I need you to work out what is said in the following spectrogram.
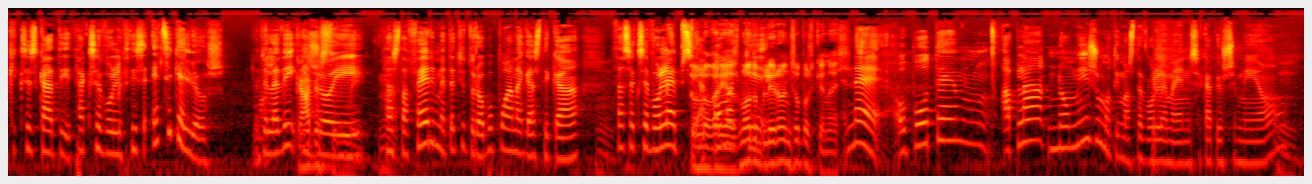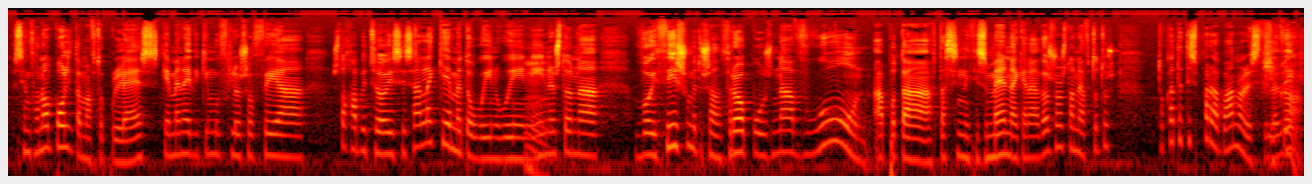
Και ξέρεις κάτι, θα ξεβολευτείς έτσι κι αλλιώς. Μα, Δηλαδή η κάποια ζωή στιγμή, θα ναι. στα φέρει με τέτοιο τρόπο που αναγκαστικά θα σε ξεβολέψει. Το Ακόμα λογαριασμό και- τον πληρώνεις όπως και να έχεις. Ναι, οπότε μ, απλά νομίζουμε ότι είμαστε βολεμένοι σε κάποιο σημείο. Συμφωνώ απόλυτα με αυτό που λες και εμένα η δική μου φιλοσοφία στο happy choices αλλά και με το win-win είναι στο να βοηθήσουμε τους ανθρώπους να βγουν από τα, τα συνηθισμένα και να δώσουν στον εαυτό τους το κάτι της παραπάνω. Ρε. Φυσικά. Δηλαδή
